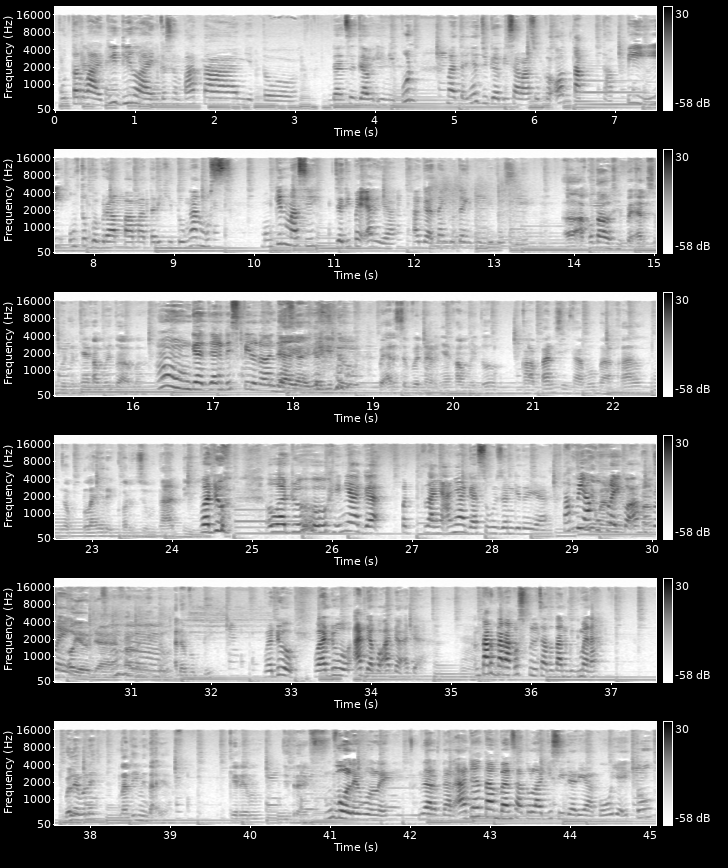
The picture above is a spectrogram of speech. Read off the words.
putar lagi di lain kesempatan gitu. Dan sejauh ini pun materinya juga bisa masuk ke otak. Tapi untuk beberapa materi hitungan mus- mungkin masih jadi PR ya, agak thank you thank you gitu sih. Eh, aku tahu sih PR sebenarnya kamu itu apa? Hmm, enggak jangan di spill dong. Enggak, enggak, enggak gitu. PR sebenarnya kamu itu kapan sih kamu bakal ngeplay record Zoom tadi? Waduh, waduh, ini agak pertanyaannya agak suzon gitu ya. Tapi Ini aku emang- play kok, aku emang- play. Oh ya udah, kalau Mhm. gitu ada bukti? Waduh, waduh, ada kok ada ada. Hmm. Ntar ntar aku spill catatan gimana? Boleh, boleh. Nanti minta ya. Kirim di drive. Boleh boleh. Bentar bentar. Ada tambahan satu lagi sih dari aku yaitu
